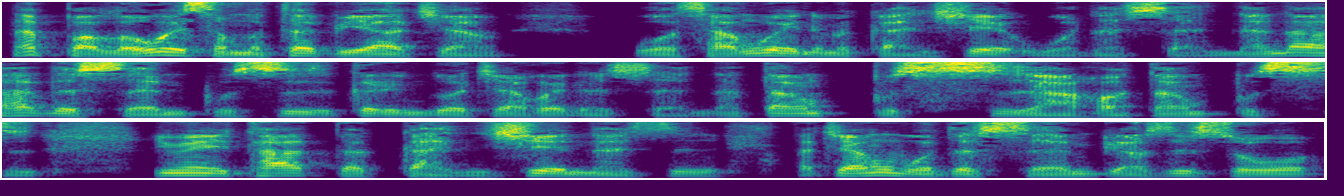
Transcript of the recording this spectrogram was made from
那保罗为什么特别要讲我常为你们感谢我的神？难道他的神不是哥林多教会的神？那当然不是啊，哈，当然不是，因为他的感谢呢是他讲我的神，表示说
